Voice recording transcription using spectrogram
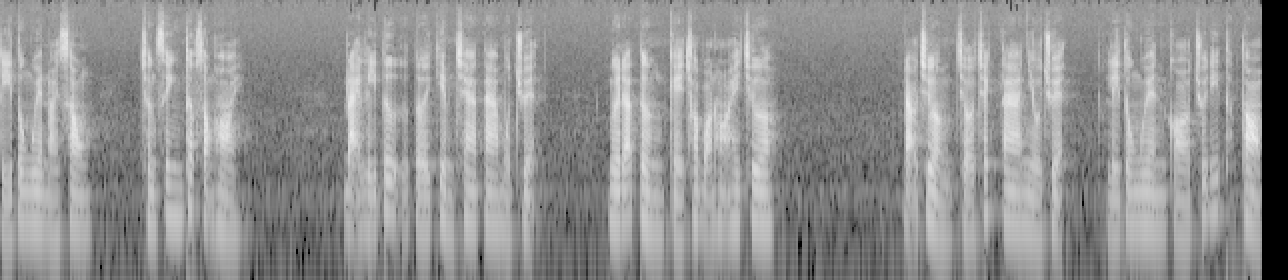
Lý Tô Nguyên nói xong, Trường sinh thấp giọng hỏi, Đại lý tự tới kiểm tra ta một chuyện. Người đã từng kể cho bọn họ hay chưa? Đạo trưởng chớ trách ta nhiều chuyện. Lý Tông Nguyên có chút ít thấp thỏm.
